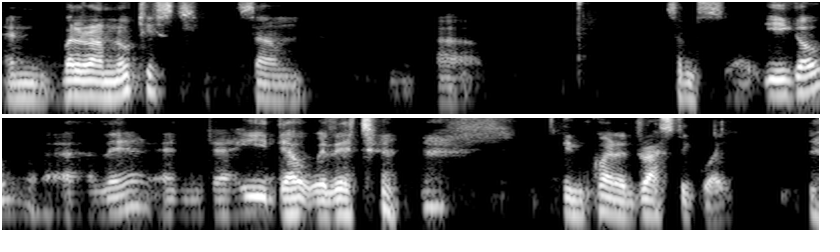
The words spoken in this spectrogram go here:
And Balaram noticed some uh, some ego uh, there, and uh, he dealt with it in quite a drastic way.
